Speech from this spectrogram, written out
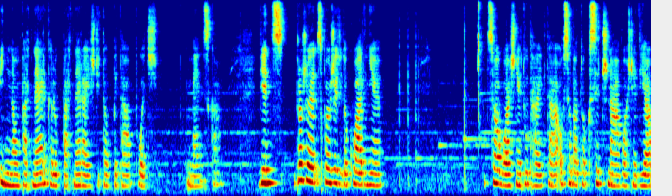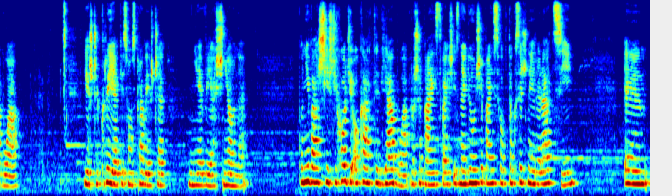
inną partnerkę lub partnera, jeśli to pyta płeć męska. Więc proszę spojrzeć dokładnie, co właśnie tutaj ta osoba toksyczna, właśnie diabła, jeszcze kryje, jakie są sprawy jeszcze niewyjaśnione. Ponieważ jeśli chodzi o kartę diabła, proszę Państwa, jeśli znajdują się Państwo w toksycznej relacji, Ym,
